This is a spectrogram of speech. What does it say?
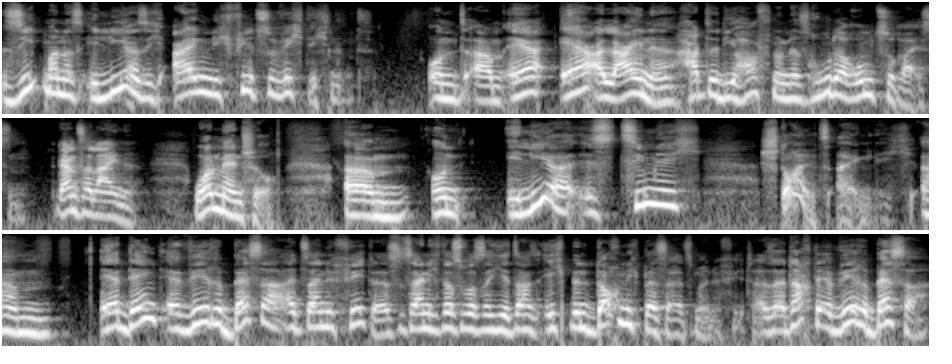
sieht man, dass Elia sich eigentlich viel zu wichtig nimmt. Und ähm, er, er alleine hatte die Hoffnung, das Ruder rumzureißen. Ganz alleine. One-Man-Show. Ähm, und Elia ist ziemlich stolz eigentlich. Ähm, er denkt, er wäre besser als seine Väter. Das ist eigentlich das, was er hier sagt. Ich bin doch nicht besser als meine Väter. Also er dachte, er wäre besser.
